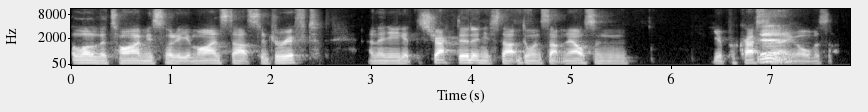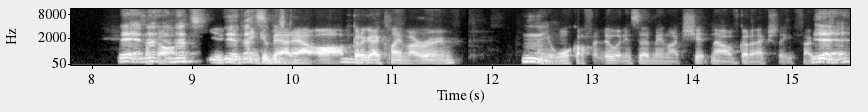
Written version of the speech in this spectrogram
a lot of the time is sort of your mind starts to drift and then you get distracted and you start doing something else and you're procrastinating yeah. all of a sudden yeah and, that, oh, and, that's you, yeah, you that's think about how oh i've got to hmm. go clean my room mm. and you walk off and do it instead of being like shit no i've got to actually focus yeah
